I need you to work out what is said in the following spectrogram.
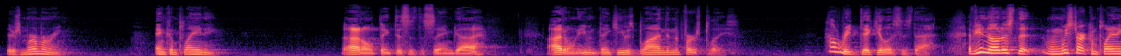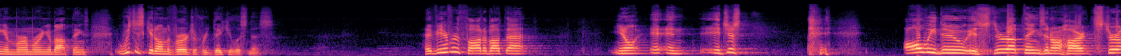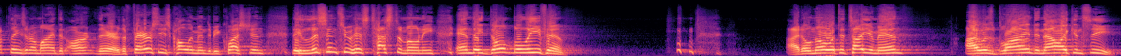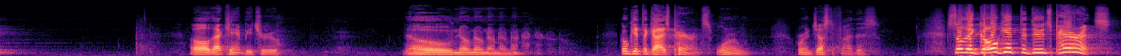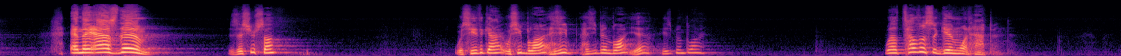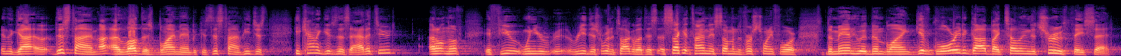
there's murmuring and complaining. I don't think this is the same guy. I don't even think he was blind in the first place. How ridiculous is that? Have you noticed that when we start complaining and murmuring about things, we just get on the verge of ridiculousness? Have you ever thought about that? You know, and it just, all we do is stir up things in our heart, stir up things in our mind that aren't there. The Pharisees call him in to be questioned. They listen to his testimony and they don't believe him. I don't know what to tell you, man. I was blind and now I can see. Oh, that can't be true. No, no, no, no, no, no, no, no, no. Go get the guy's parents. We're, we're going to justify this. So they go get the dude's parents and they ask them, Is this your son? Was he the guy? Was he blind? Has he, has he been blind? Yeah, he's been blind. Well, tell us again what happened. And the guy, uh, this time, I, I love this blind man because this time he just, he kind of gives this attitude. I don't know if, if you, when you read this, we're going to talk about this. A second time they summoned, verse 24, the man who had been blind, give glory to God by telling the truth, they said.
